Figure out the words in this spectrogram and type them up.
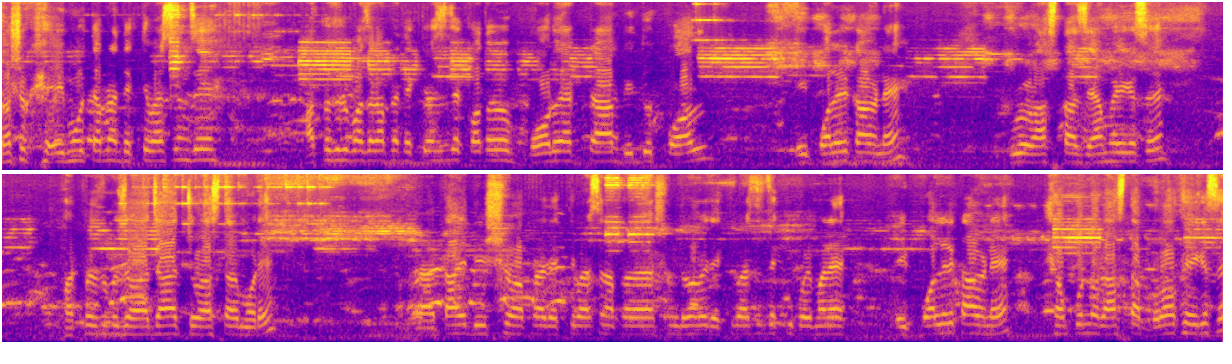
দর্শক, এই মুহূর্তে আপনারা দেখতে পাচ্ছেন যে হাটপাজুর বাজার আপনারা দেখতে পাচ্ছেন যে কত বড় একটা বিদ্যুৎ পল। এই পলের কারণে পুরো রাস্তা জ্যাম হয়ে গেছে। হাটপাজুর যাওয়া যায় চৌরাস্তার মোড়ে। তার দৃশ্য আপনারা দেখতে পাচ্ছেন, আপনারা সুন্দরভাবে দেখতে পাচ্ছেন যে কি পরিমাণে এই পলের কারণে সম্পূর্ণ রাস্তা ব্লক হয়ে গেছে।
